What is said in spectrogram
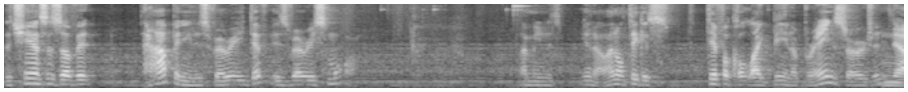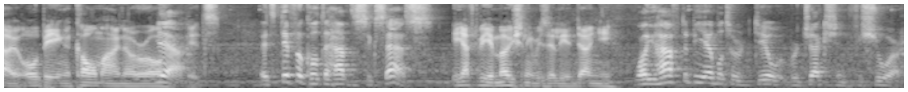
the chances of it happening is very diff- is very small. I mean, it's, you know, I don't think it's difficult like being a brain surgeon. No, or being a coal miner, or Yeah. it's It's difficult to have the success. you have to be emotionally resilient, don't you? Well, you have to be able to deal with rejection for sure,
